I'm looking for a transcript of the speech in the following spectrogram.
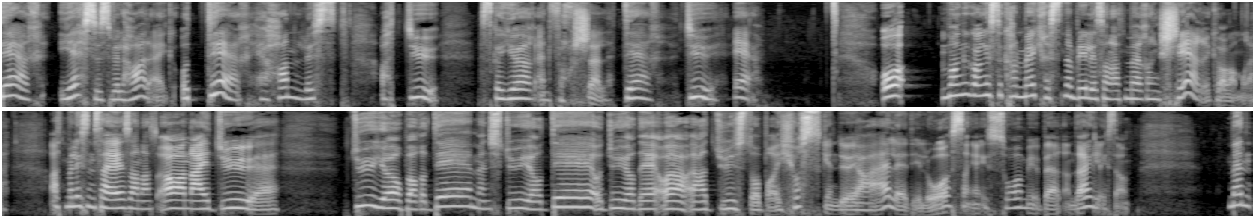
der Jesus vil ha deg. Og der har han lyst at du skal gjøre en forskjell der du er. Og mange ganger så kan vi kristne bli litt sånn at vi rangerer hverandre. At vi liksom sier sånn at å nei, du, du gjør bare det, mens du gjør det, og du gjør det. Og ja du står bare i kiosken, du. Ja, jeg leder i lovsang. Jeg er så mye bedre enn deg, liksom. Men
